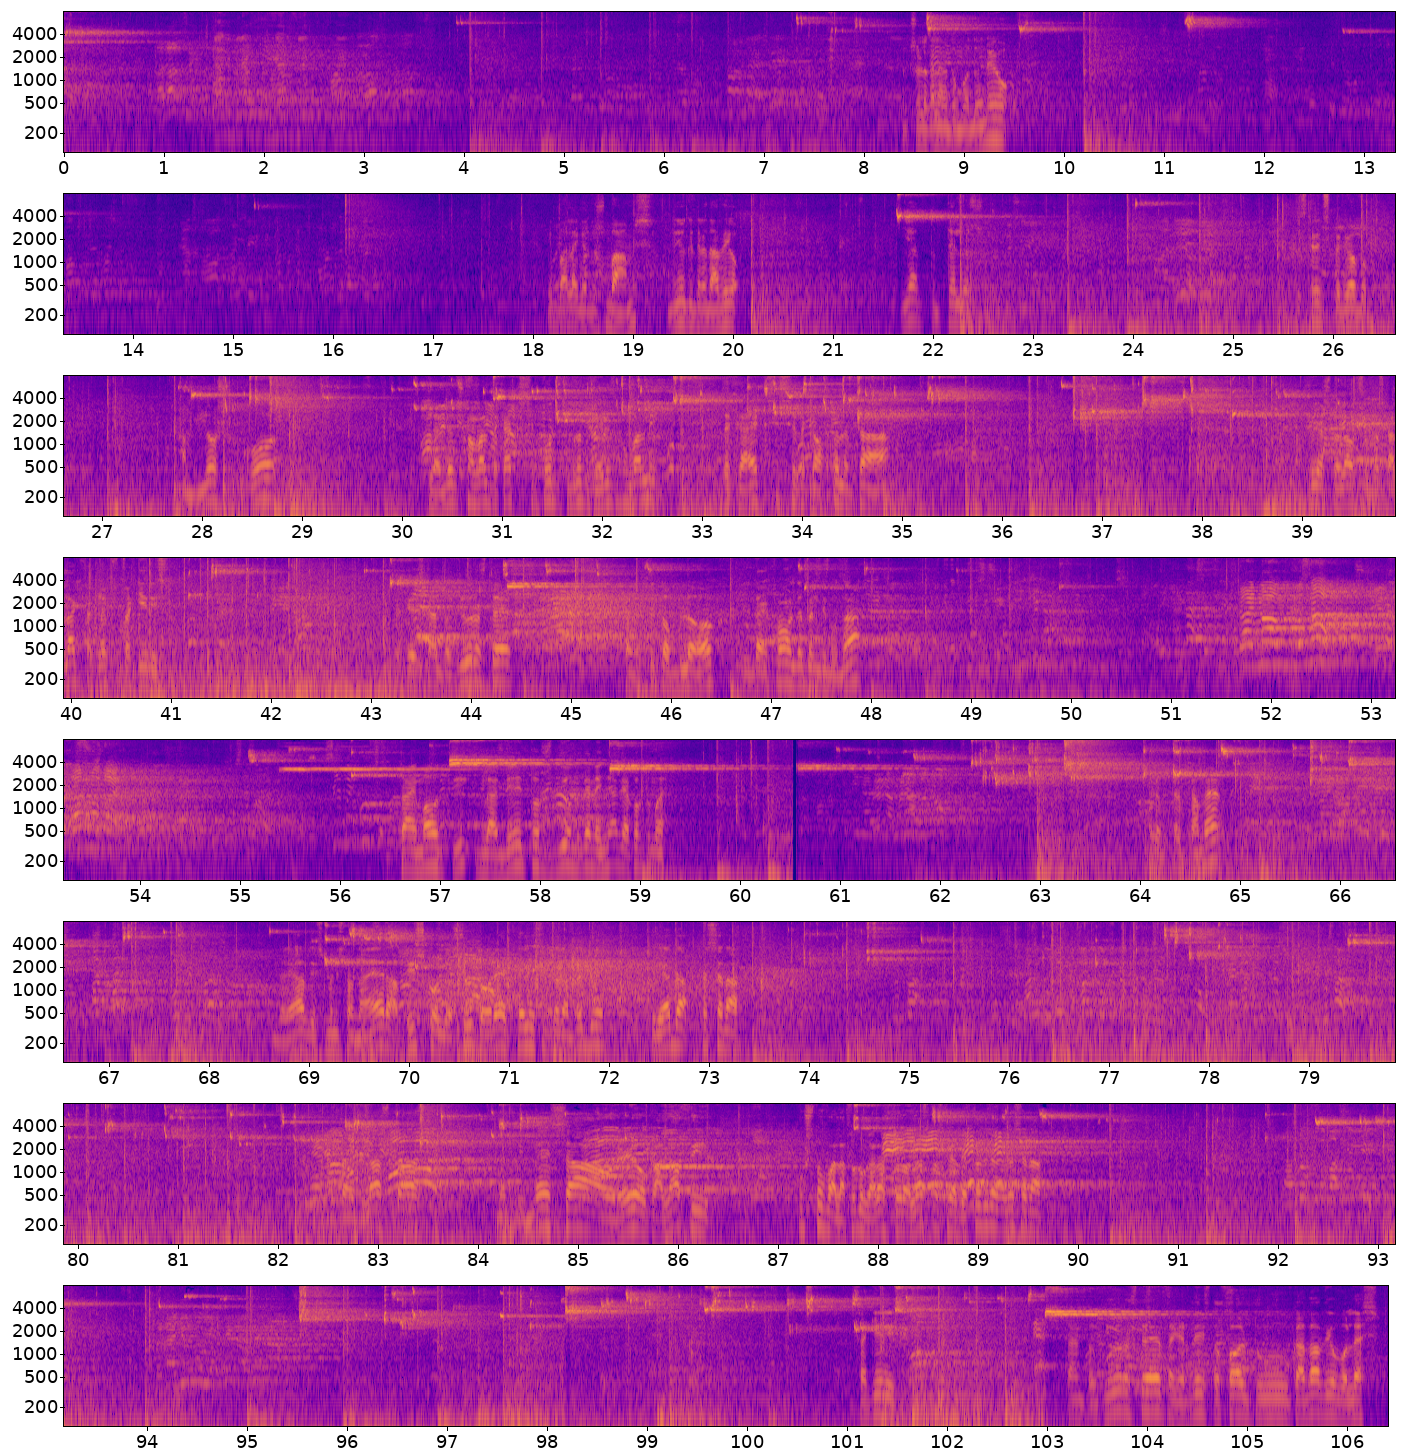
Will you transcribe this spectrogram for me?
όλα καλά με τον Ποντονίου. Η μπαλά για τους Μπάμς, 2 και 32 για το τέλος τρίτης περίοδου. Χαμηλός σκορ. Δηλαδή τους είχαν βάλει 16 πόντους στην πρώτη περίοδο, έχουν βάλει 16 σε 18 λεπτά. Βία στο λάθος του Δασκαλάκη, θα κλέψει ο Τσακύρης. Ο Τσακύρης κάνει το Eurostep, θα δεχτεί το block, ζητάει foul, δεν παίρνει τίποτα. Time out, μπροστά. Πάμε να time. Time out, οι Gladiators 2-0-9, διακόπτουμε. Λοιπόν, επιστρέψαμε. Ανδρεάδης μένει στον αέρα, δύσκολο σούτ, ωραία εκτέλεση 35-34. Τα Βλάστας, μέχρι μέσα, ωραίο καλάθι. Πώς το βάλε αυτό το καλάθι τώρα, ο Λάστας 37-34. Σακύρης κάνει το Eurostep, θα κερδίσει το φόλ του Καδά δύο βολές.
